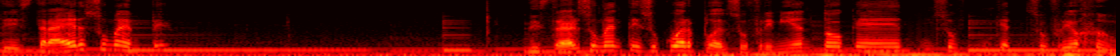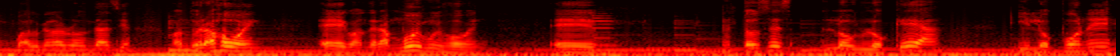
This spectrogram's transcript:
distraer su mente distraer su mente y su cuerpo del sufrimiento que, que sufrió, valga la redundancia, cuando era joven, eh, cuando era muy, muy joven. Eh, entonces lo bloquea y lo pone,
